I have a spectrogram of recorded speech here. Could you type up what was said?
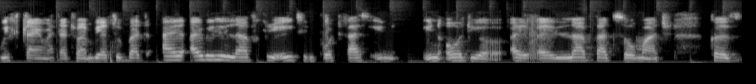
with time atatuambia tu. But I, I really love creating podcasts in in audio. I, I love that so much. Because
